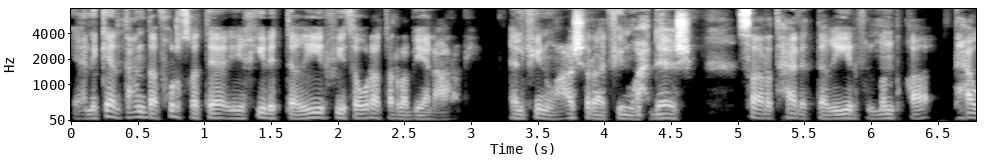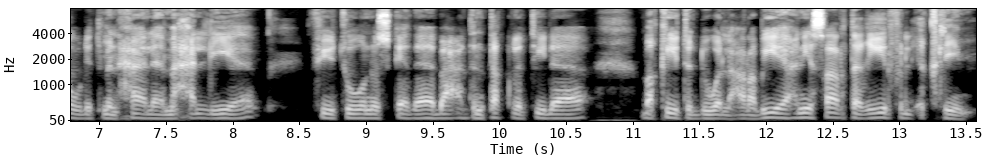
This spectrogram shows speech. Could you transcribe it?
يعني كانت عندها فرصة تاريخيه للتغيير في ثورات الربيع العربي 2010 2011 صارت حالة تغيير في المنطقة تحولت من حالة محلية في تونس كذا بعد انتقلت إلى بقية الدول العربية يعني صار تغيير في الإقليم.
